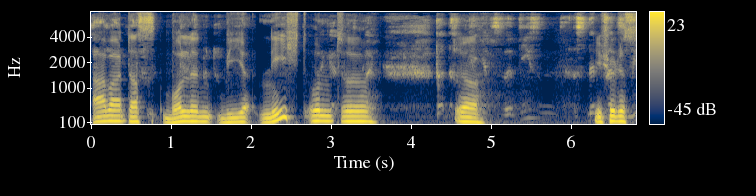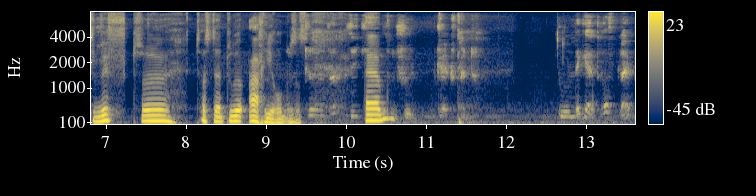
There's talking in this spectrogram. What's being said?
Aber das wollen wir nicht. Und äh, ja, die schöne Swift-Tastatur. Äh, ach, hier oben ist es. Ähm, so länger drauf bleibt,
